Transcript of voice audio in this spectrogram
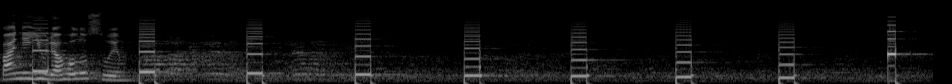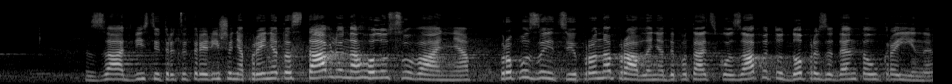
Пані Юля, голосуємо. За 233 рішення прийнято. Ставлю на голосування пропозицію про направлення депутатського запиту до Президента України.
